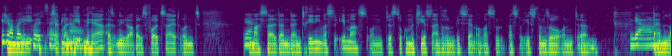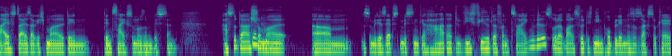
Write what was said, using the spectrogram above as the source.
Ich arbeite ne Vollzeit. Sag mal genau. nebenher. Also nee, du arbeitest Vollzeit und ja. machst halt dann dein Training, was du eh machst und das dokumentierst einfach so ein bisschen, auch was du, was du isst und so und ähm, ja. deinen Lifestyle, sag ich mal, den, den zeigst du nur so ein bisschen. Hast du da genau. schon mal ähm, hast du mit dir selbst ein bisschen gehadert, wie viel du davon zeigen willst? Oder war das für dich nie ein Problem, dass du sagst, okay,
